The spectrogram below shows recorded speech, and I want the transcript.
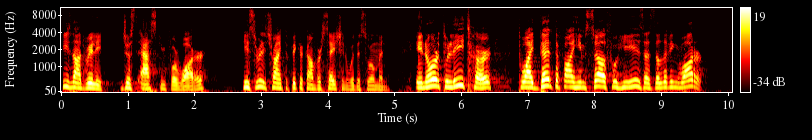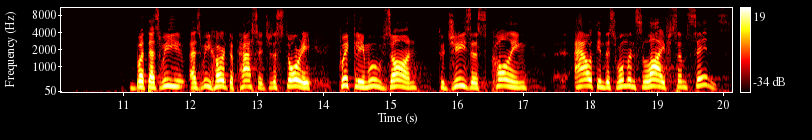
He's not really just asking for water, he's really trying to pick a conversation with this woman in order to lead her to identify himself who he is as the living water. But as we, as we heard the passage, the story quickly moves on to Jesus calling out in this woman's life some sins,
